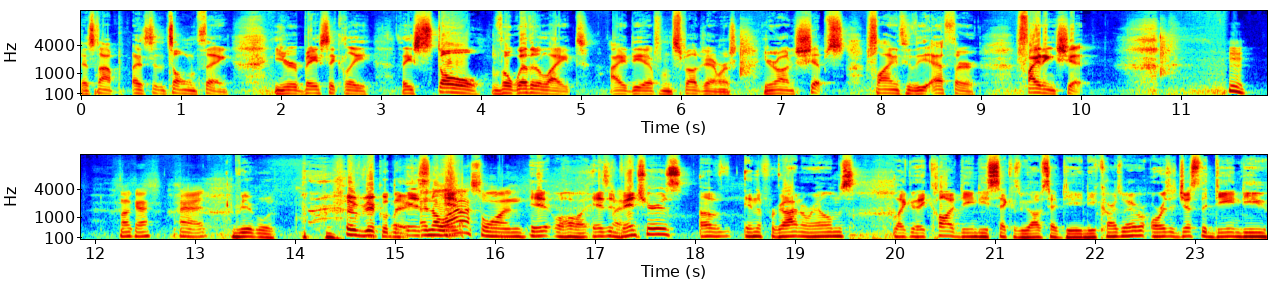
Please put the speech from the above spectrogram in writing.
It's not. It's its own thing. You're basically they stole the Weatherlight idea from Spelljammers. You're on ships flying through the ether, fighting shit. Hmm. Okay. All right. Vehicle. Vehicle deck. Is- And the it- last one, It, hold on. is Adventures of in the Forgotten Realms like they call it D and D set because we obviously have D and D cards, or whatever, or is it just the D and D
